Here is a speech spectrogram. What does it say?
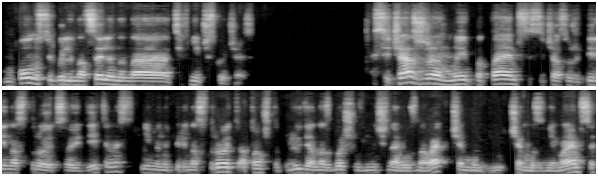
Мы полностью были нацелены на техническую часть. Сейчас же мы пытаемся сейчас уже перенастроить свою деятельность, именно перенастроить о том, чтобы люди о нас больше начинали узнавать, чем мы, чем мы занимаемся,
